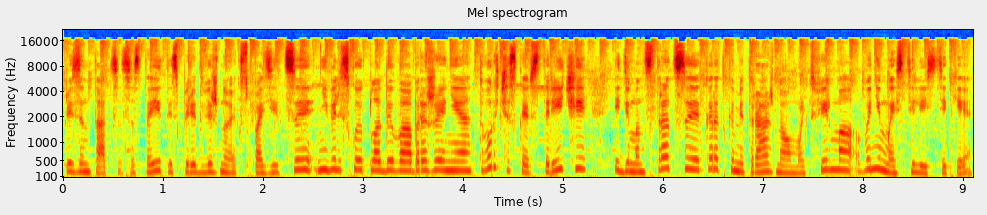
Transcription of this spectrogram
Презентация состоит из передвижной экспозиции «Невельской плоды воображения», творческой встречи и демонстрации короткометражного мультфильма в аниме-стилистике.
